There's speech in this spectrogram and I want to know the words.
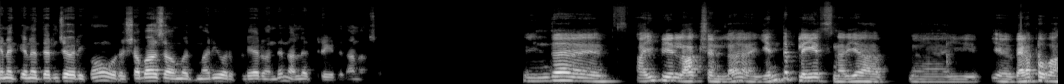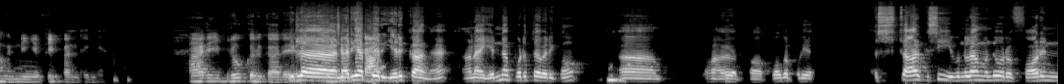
எனக்கு என்ன தெரிஞ்ச வரைக்கும் ஒரு ஷபாஸ் அகமது மாதிரி ஒரு பிளேயர் வந்து நல்ல ட்ரேடு தான் நான் சொல்றேன் இந்த ஐபிஎல் ஆக்ஷன்ல எந்த பிளேயர்ஸ் நிறைய விலை போவாங்கன்னு நீங்க ஃபீல் பண்றீங்க? ஹாரி ப்ரூக் இருக்காரு. இல்ல நிறைய பேர் இருக்காங்க. ஆனா என்ன பொறுத்த வரைக்கும் போகக்கூடிய ஸ்டார்க் சி இவங்கெல்லாம் வந்து ஒரு ஃபாரின்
